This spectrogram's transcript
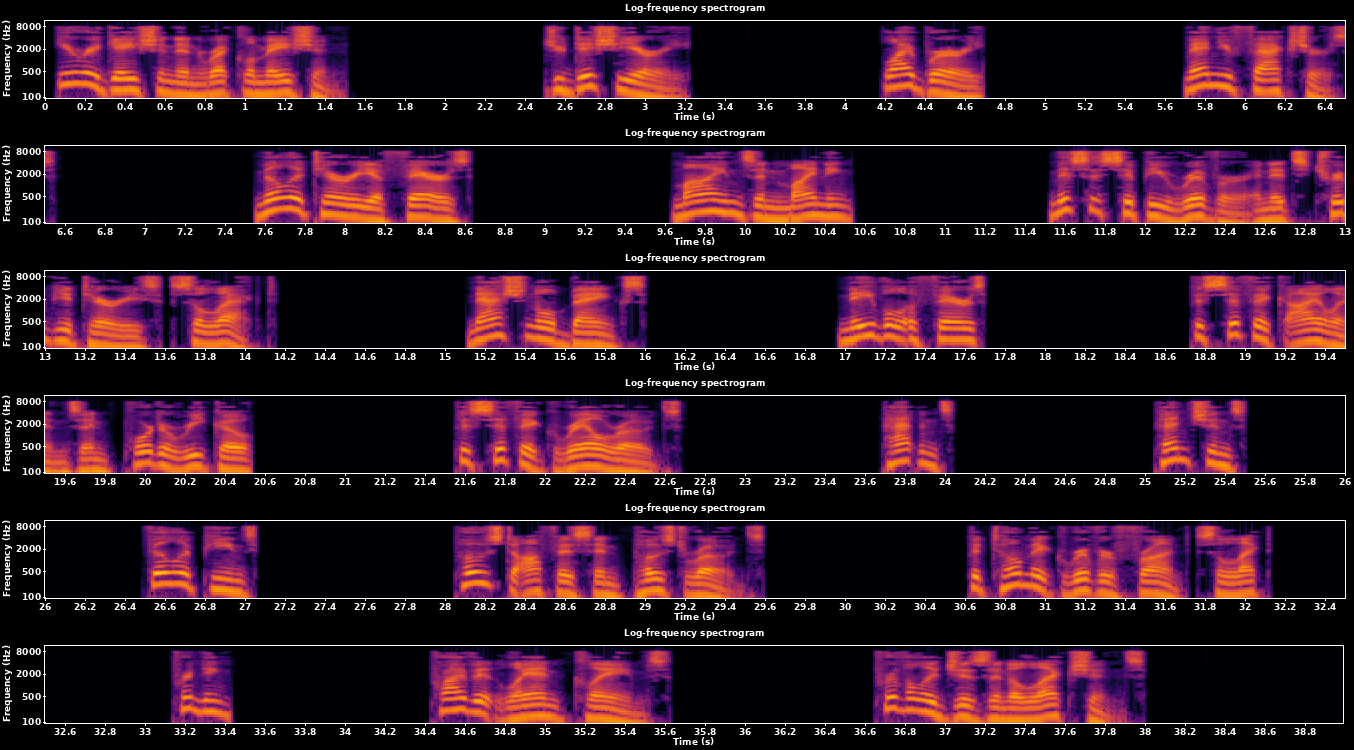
Irrigation and Reclamation. Judiciary. Library. Manufactures. Military Affairs. Mines and Mining. Mississippi River and its tributaries select National banks Naval affairs Pacific Islands and Puerto Rico Pacific Railroads Patents Pensions Philippines Post Office and Post Roads Potomac River Front select Printing Private land claims Privileges and elections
